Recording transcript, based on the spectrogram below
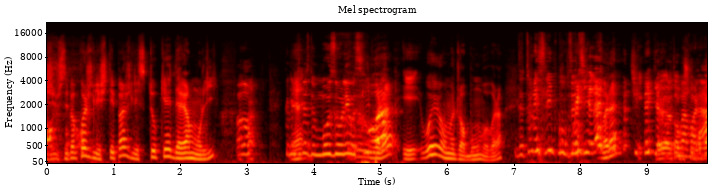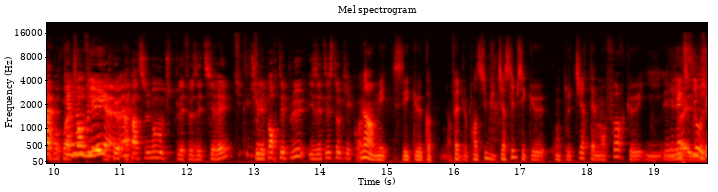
je sais pas pourquoi je les jetais pas, je les stockais derrière mon lit. Oh non Comme une espèce de mausolée aussi. Euh, voilà. Et ouais, en mode genre bon, bah voilà. De tous les slips qu'on te Oui. tirait Voilà. Tu Mais attends, bah je comprends voilà, pas pourquoi. 4 janvier. Parce que euh, à partir du moment où tu te les faisais tirer, tu les portais plus, ils étaient stockés quoi. Non, mais c'est que quand. En fait, le principe du tir slip, c'est que on te tire tellement fort que il, Les il explose.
